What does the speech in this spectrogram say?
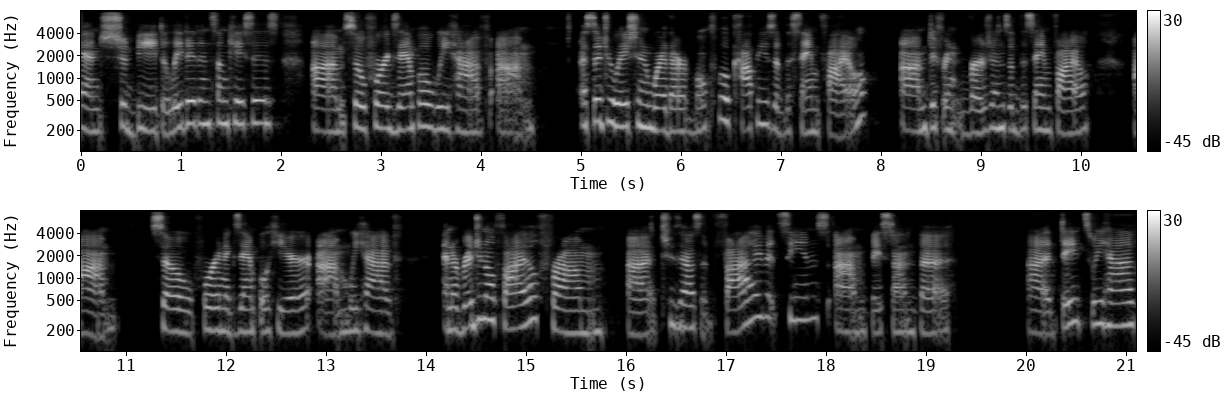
and should be deleted in some cases. Um, so for example, we have um, a situation where there are multiple copies of the same file, um, different versions of the same file. Um, so for an example here, um, we have an original file from uh, 2005, it seems, um, based on the uh, dates we have,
